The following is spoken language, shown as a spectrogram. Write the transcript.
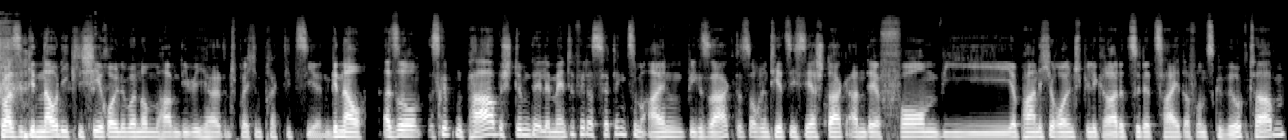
quasi genau die Klischee-Rollen übernommen haben, die wir hier halt entsprechend praktizieren. Genau. Also es gibt ein paar bestimmte Elemente für das Setting. Zum einen, wie gesagt, es orientiert sich sehr stark an der Form, wie japanische Rollenspiele gerade zu der Zeit auf uns gewirkt haben.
